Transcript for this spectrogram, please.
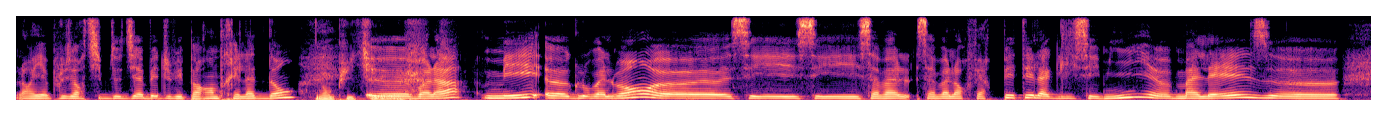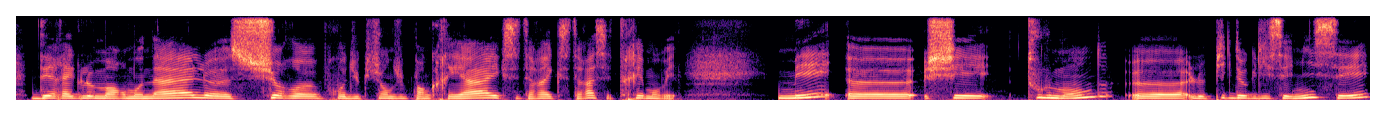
Alors, il y a plusieurs types de diabète, je ne vais pas rentrer là-dedans. Non, pitié. Euh, voilà. Mais euh, globalement, c'est, c'est, ça, va, ça va leur faire péter la glycémie, malaise, dérèglement hormonal, surproduction du pancréas, etc. etc. C'est très mauvais. Mais chez tout le monde. Euh, le pic de glycémie, c'est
